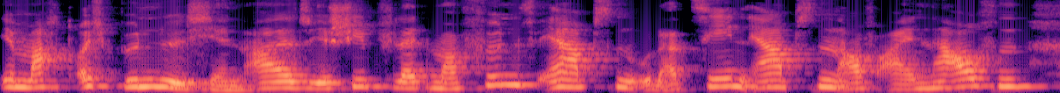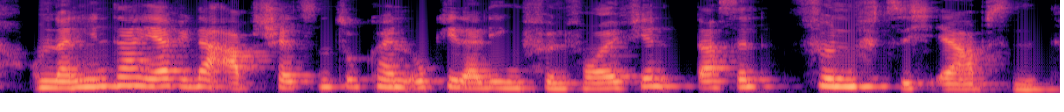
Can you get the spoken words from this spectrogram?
Ihr macht euch Bündelchen. Also ihr schiebt vielleicht mal fünf Erbsen oder zehn Erbsen auf einen Haufen, um dann hinterher wieder abschätzen zu können, okay, da liegen fünf Häufchen, das sind 50 Erbsen.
